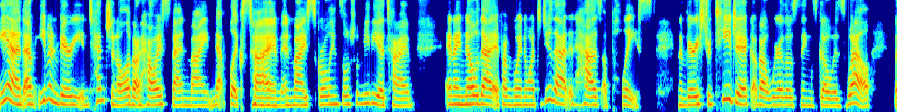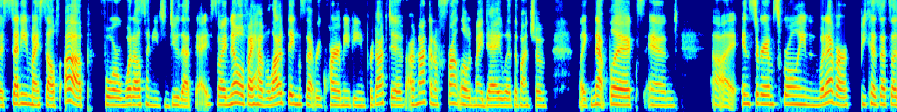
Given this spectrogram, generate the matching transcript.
And I'm even very intentional about how I spend my Netflix time and my scrolling social media time. And I know that if I'm going to want to do that, it has a place. And I'm very strategic about where those things go as well by setting myself up for what else I need to do that day. So I know if I have a lot of things that require me being productive, I'm not going to front load my day with a bunch of like Netflix and uh, Instagram scrolling and whatever, because that's a,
